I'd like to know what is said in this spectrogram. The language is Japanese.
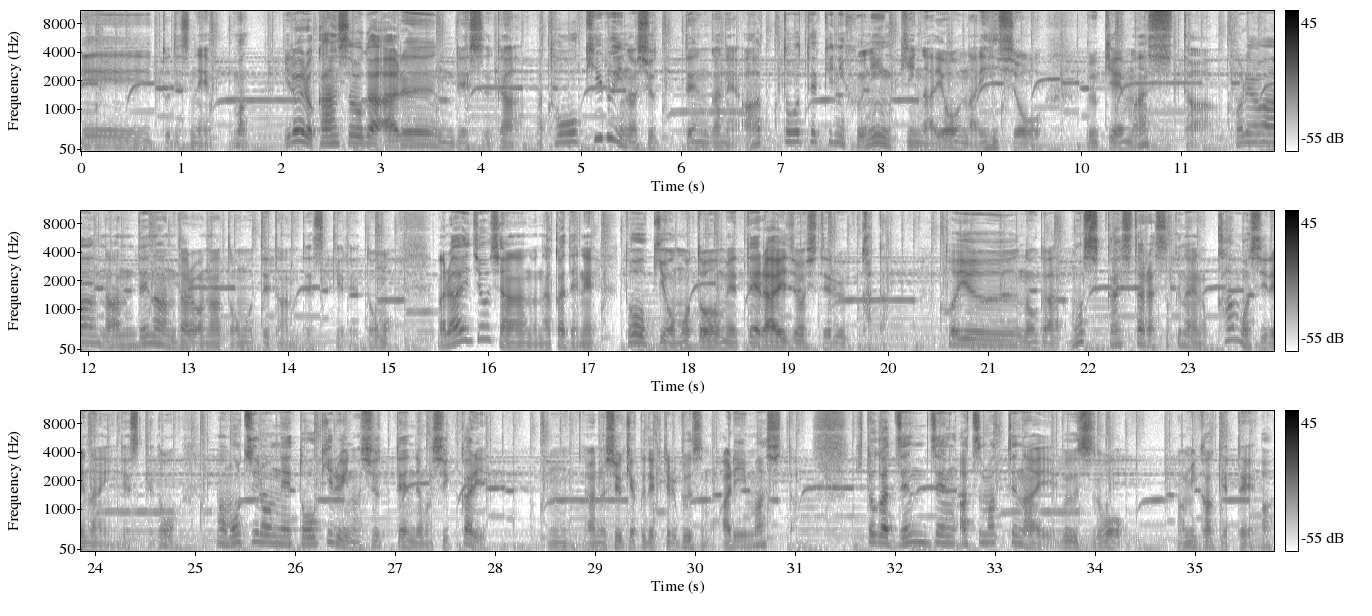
えー、っとですねまあいろいろ感想があるんですが、まあ、陶器類の出店がね圧倒的に不人気なような印象を受けました。これは何でなんだろうなと思ってたんですけれども、まあ、来場者の中でね陶器を求めて来場してる方というのがもしかしたら少ないのかもしれないんですけど、まあ、もちろんね陶器類の出店でもしっかりうん、あの集客できてるブースもありました。人が全然集まってないブースを、まあ、見かけてあ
